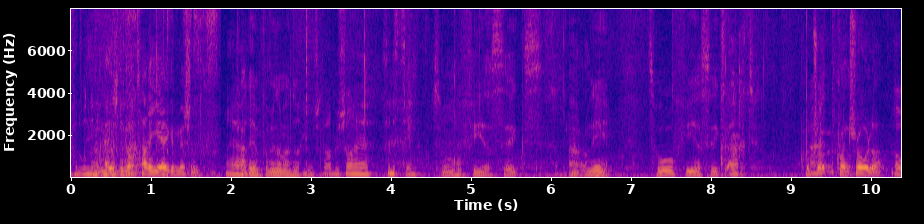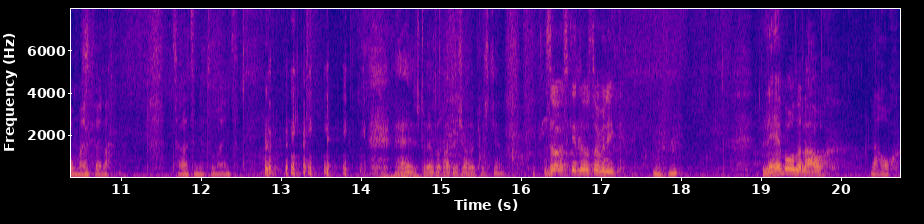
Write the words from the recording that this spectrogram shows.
von unten. Also notariell gemischelt. Ja, Karte von mir nochmal durch. das glaube ich schon. hey, Sind es zehn? 2, 4, 6, ah, nee. 2, 4, 6, 8. Contro Controller. Oh, mein Fehler. Zahlt sie nicht um eins. Ja, Steuerberater auch der Christian. So, es geht los, Dominik. Leber oder Lauch? Lauch.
